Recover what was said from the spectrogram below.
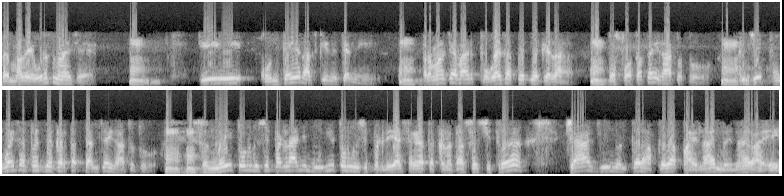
तर मला एवढंच म्हणायचं आहे की कोणत्याही राजकीय नेत्यांनी प्रमाणाच्या बाहेर फुगायचा प्रयत्न केला तर स्वतःचाही घात होतो. आणि जे फुगायचा प्रयत्न करतात त्यांचाही घात होतो. संघही तोंडघुशी पडला आणि मोदी तोंडघुशी पडले या सगळ्या प्रकरणात असं चित्र चार जून नंतर आपल्याला पाहायला मिळणार आहे.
